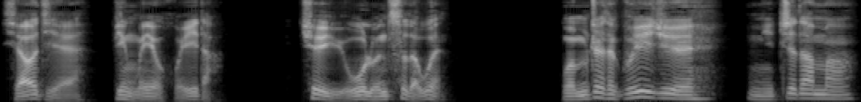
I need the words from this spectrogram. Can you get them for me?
小姐并没有回答，却语无伦次的问：“我们这的规矩你知道吗？”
